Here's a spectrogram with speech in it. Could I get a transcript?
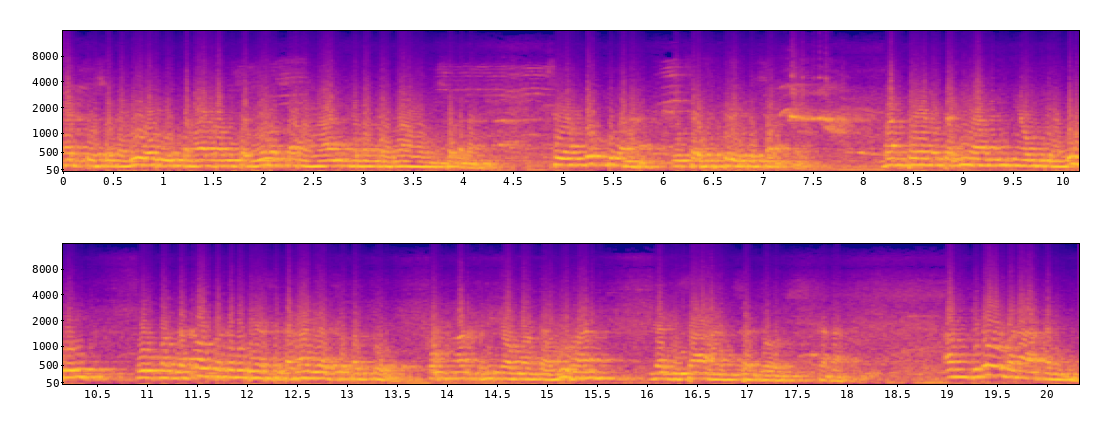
at sa kaluwa ng pahabang sa Diyos ang hangan na magkagawang sa kanan. Siyambot ko na sa Espiritu Santo. Bantayan ang kaniyang iyong ginabuhay kung paglakaw ka kamo sa kahayag sa pagtuo, kung at ikaw magkaguhan, nagisaan sa Diyos ka na. Ang ginoo manaa kanino.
